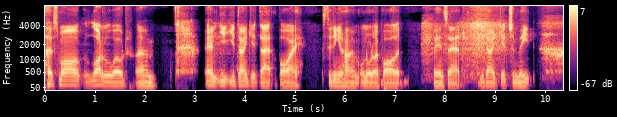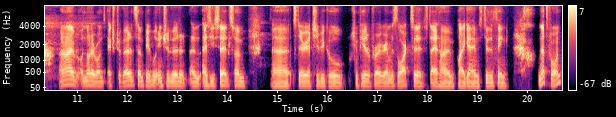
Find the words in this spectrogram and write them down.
her smile, light of the world. Um, and you, you don't get that by sitting at home on autopilot being sad. You don't get to meet. I know not everyone's extroverted. Some people introverted, and as you said, some uh, stereotypical computer programmers like to stay at home, play games, do the thing, and that's fine.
